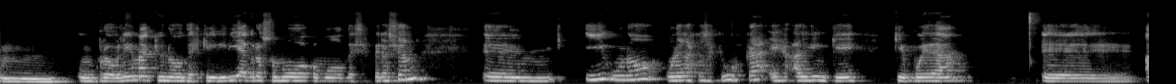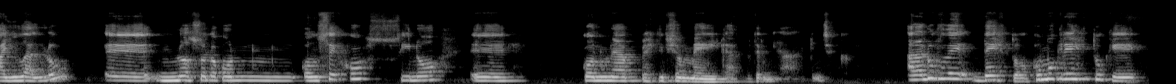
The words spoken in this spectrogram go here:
un, problema que uno describiría grosso modo como desesperación, y uno, una de las cosas que busca es alguien que, que pueda ayudarlo, no solo con consejos, sino con una prescripción médica determinada. A la luz de, esto, ¿cómo crees tú que,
